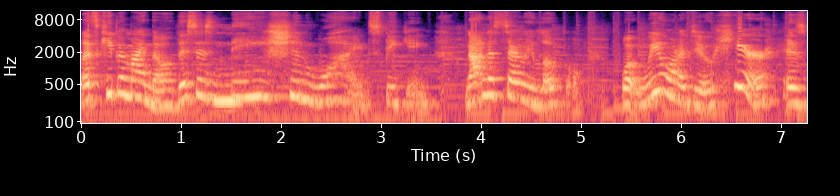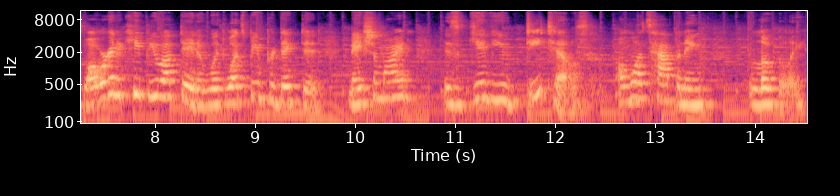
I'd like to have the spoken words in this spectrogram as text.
Let's keep in mind though, this is nationwide speaking, not necessarily local. What we want to do here is while we're going to keep you updated with what's being predicted nationwide is give you details on what's happening locally.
